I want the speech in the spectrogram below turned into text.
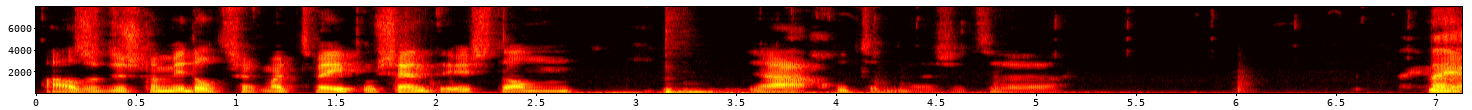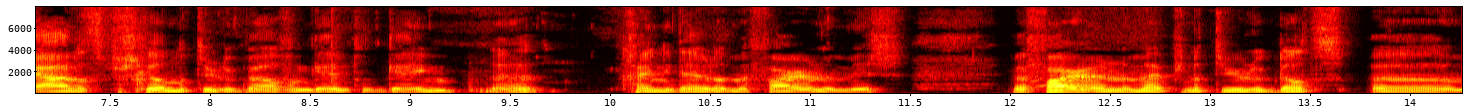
Als het dus gemiddeld zeg maar 2% is, dan... Ja, goed, dan is het... eh, Nou ja, dat verschilt natuurlijk wel van game tot game. Hè? Geen idee hoe dat met Fire Emblem is. Bij Fire Emblem heb je natuurlijk dat ehm,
